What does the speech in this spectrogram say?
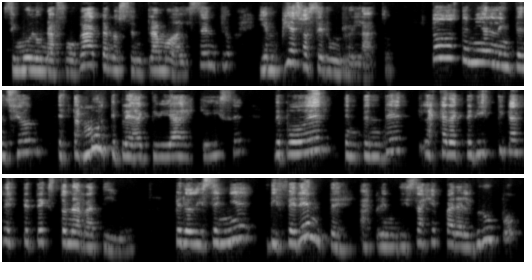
simulo una fogata, nos centramos al centro y empiezo a hacer un relato. Todos tenían la intención, estas múltiples actividades que hice, de poder entender las características de este texto narrativo, pero diseñé diferentes aprendizajes para el grupo,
